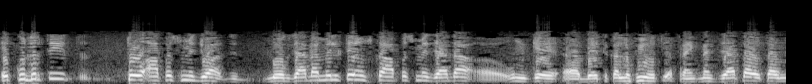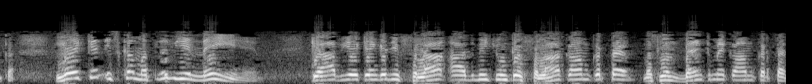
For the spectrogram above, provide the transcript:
ایک قدرتی تو آپس میں جو لوگ زیادہ ملتے ہیں، اس کا آپس میں زیادہ ان کے بے تکلفی ہوتی ہے، فرینکنیس زیادہ ہوتا ہے ان کا۔ لیکن اس کا مطلب یہ نہیں ہے کہ آپ یہ کہیں گے جی فلاں آدمی چونکہ فلاں کام کرتا ہے، مثلا بینک میں کام کرتا ہے،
